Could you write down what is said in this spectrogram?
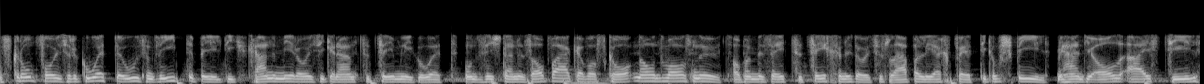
Aufgrund von unserer guten Aus- und Weiterbildung kennen wir unsere Grenzen ziemlich gut. Und es ist dann ein Abwägen, was geht noch und was nicht. Aber wir setzen sicher nicht unser Leben leichtfertig aufs Spiel. Wir haben ja alle ein Ziel,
